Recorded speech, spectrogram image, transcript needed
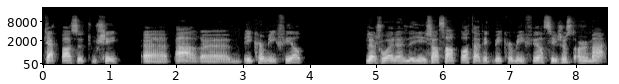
quatre passes de toucher par Baker Mayfield la joie, les gens s'emportent avec Baker Mayfield. C'est juste un match.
